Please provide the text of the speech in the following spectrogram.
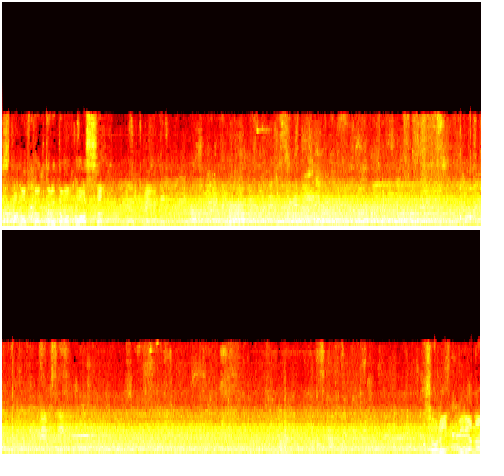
Установка открытого класса. Sorry, Верена.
